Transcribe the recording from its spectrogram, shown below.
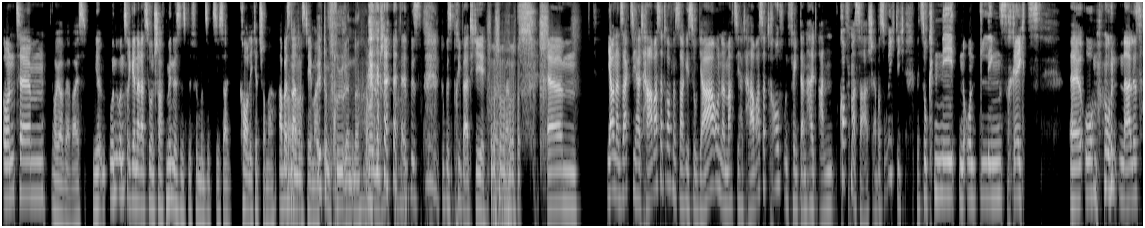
Und, ähm, oh ja, wer weiß. Wir, un, unsere Generation schafft mindestens bis 75, sag, call ich jetzt schon mal. Aber ist ein ah, anderes Thema. Ich bin Frührentner, aber gut. du, bist, du bist Privatier. ähm, ja, und dann sagt sie halt Haarwasser drauf, und dann sage ich so, ja, und dann macht sie halt Haarwasser drauf und fängt dann halt an Kopfmassage, aber so richtig, mit so Kneten und links, rechts, äh, oben, unten, alles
